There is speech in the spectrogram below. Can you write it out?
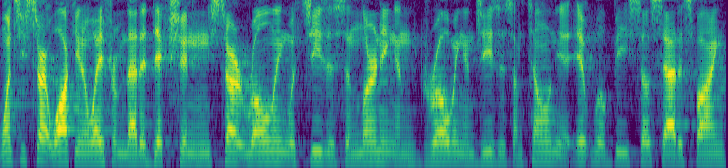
once you start walking away from that addiction and you start rolling with Jesus and learning and growing in Jesus, I'm telling you, it will be so satisfying,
